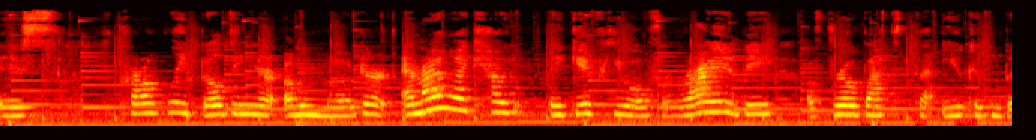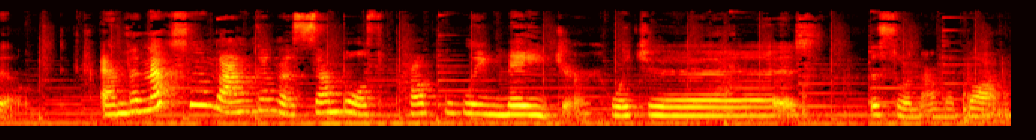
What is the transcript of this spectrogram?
is probably building your own motor. And I like how they give you a variety of robots that you can build. And the next one that I'm gonna assemble is probably Major, which is this one on the bottom.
